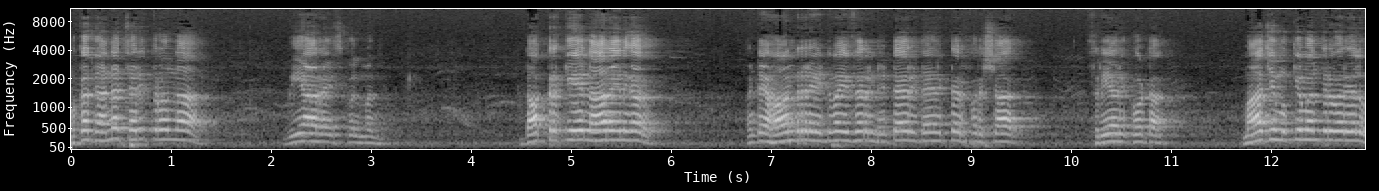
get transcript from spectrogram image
ఒక ఘన చరిత్ర ఉన్న విఆర్ హై స్కూల్ మంది. Doctor K. నారాయణ గారు అంటే honorary advisor and retired director for SHAR Sriharikota మాజీ ముఖ్యమంత్రి వర్యులు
